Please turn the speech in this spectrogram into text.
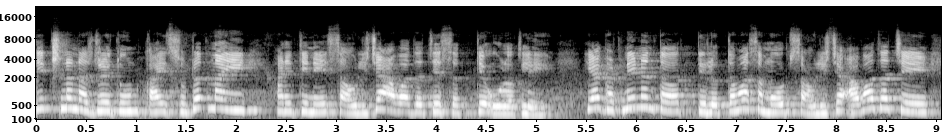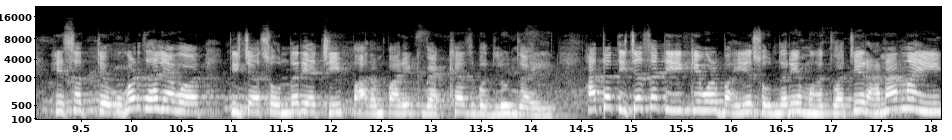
तीक्ष्ण नजरेतून काही सुटत नाही आणि तिने सावलीच्या आवाजाचे सत्य ओळखले. या घटनेनंतर तिलोत्तमासमोर सावलीच्या आवाजाचे हे सत्य उघड झाल्यावर तिच्या सौंदर्याची पारंपरिक व्याख्याच बदलून जाईल. आता तिच्यासाठी केवळ बाह्य सौंदर्य महत्त्वाचे राहणार नाही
